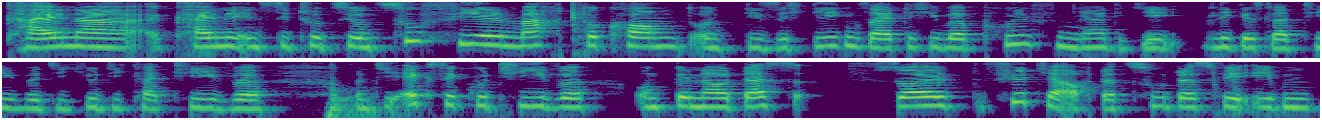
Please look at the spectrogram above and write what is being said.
keiner, keine Institution zu viel Macht bekommt und die sich gegenseitig überprüfen, ja, die Legislative, die Judikative und die Exekutive. Und genau das soll, führt ja auch dazu, dass wir eben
